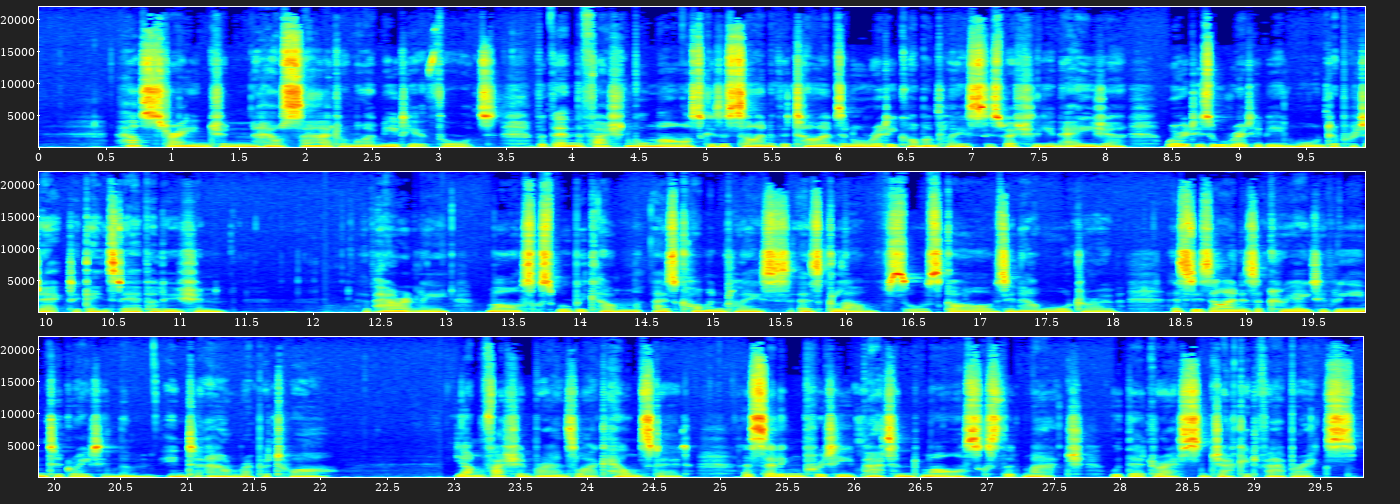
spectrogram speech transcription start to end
How strange and how sad were my immediate thoughts. But then the fashionable mask is a sign of the times and already commonplace, especially in Asia, where it is already being worn to protect against air pollution. Apparently, masks will become as commonplace as gloves or scarves in our wardrobe, as designers are creatively integrating them into our repertoire. Young fashion brands like Helmstedt are selling pretty patterned masks that match with their dress and jacket fabrics.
